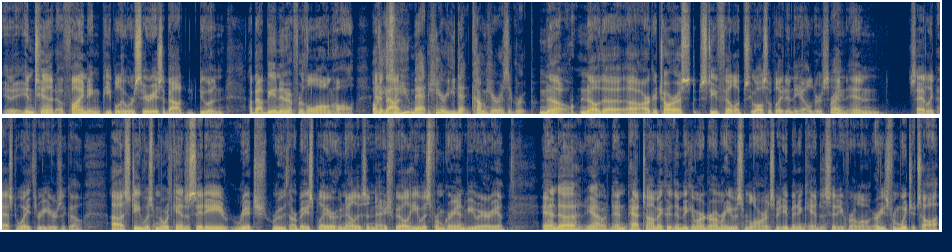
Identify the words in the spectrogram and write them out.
uh, intent of finding people who were serious about doing about being in it for the long haul. Okay, about, so you met here. You didn't come here as a group. No, no. The uh, our guitarist Steve Phillips, who also played in the Elders, right. and, and sadly passed away three years ago. Uh, Steve was from North Kansas City. Rich Ruth, our bass player, who now lives in Nashville, he was from Grandview area. And uh, yeah, and Pat Tomek, who then became our drummer, he was from Lawrence, but he had been in Kansas City for a long, or he's from Wichita,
